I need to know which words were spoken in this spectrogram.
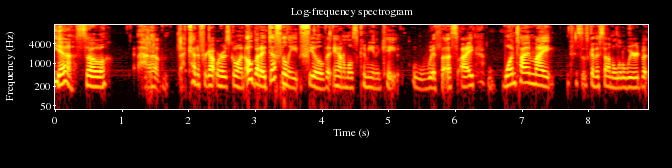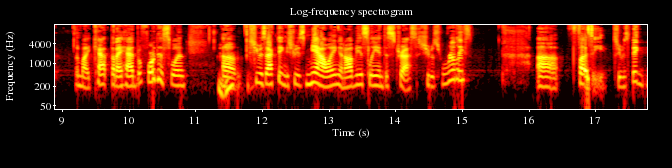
yeah so um, I kind of forgot where I was going. Oh, but I definitely feel that animals communicate with us. I one time my this is going to sound a little weird, but my cat that I had before this one, um, she was acting, she was meowing and obviously in distress. She was really uh, fuzzy. She was big,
